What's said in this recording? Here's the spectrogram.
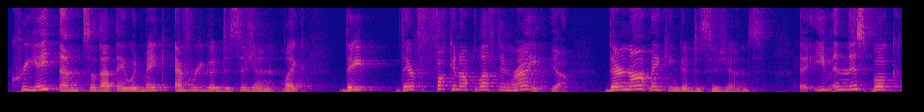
create them so that they would make every good decision. Like they they're fucking up left and right. Yeah. they're not making good decisions. Even in this book,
